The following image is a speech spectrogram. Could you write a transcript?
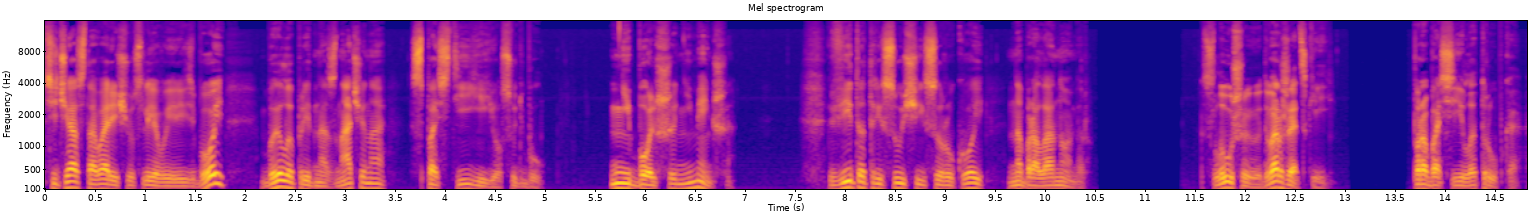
Сейчас товарищу с левой резьбой было предназначено спасти ее судьбу. Ни больше, ни меньше. Вита, трясущейся рукой, набрала номер. «Слушаю, Дворжецкий», — пробасила трубка.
